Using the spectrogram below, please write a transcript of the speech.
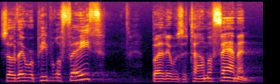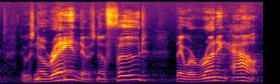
So they were people of faith, but it was a time of famine. There was no rain, there was no food, they were running out.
